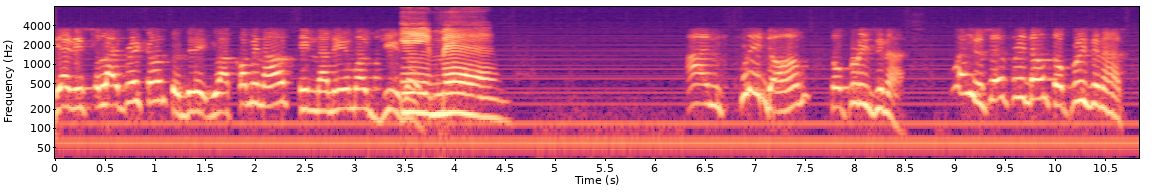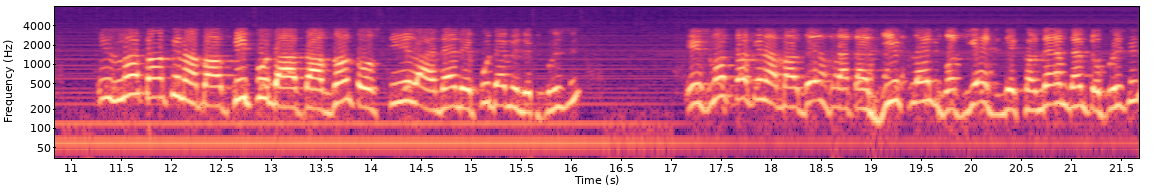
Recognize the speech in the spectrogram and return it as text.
There is celebration today. You are coming out in the name of Jesus. Amen. And freedom to prisoners. When you say freedom to prisoners, it's not talking about people that have gone to steal and then they put them in the prison. It's not talking about those that are guiltless, but yet they condemn them to prison.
